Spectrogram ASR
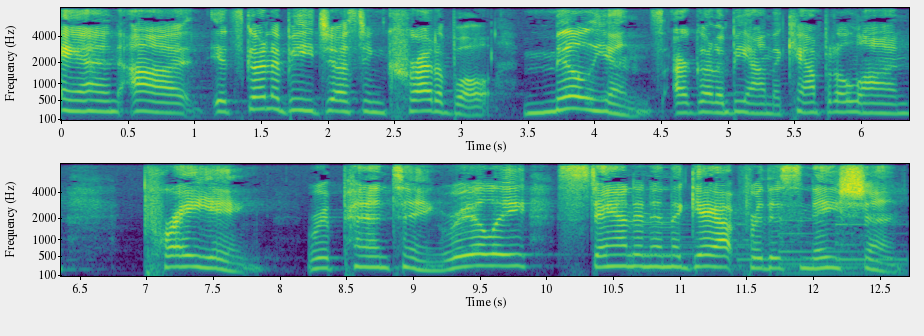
and uh, it's going to be just incredible. Millions are going to be on the Capitol lawn praying, repenting, really standing in the gap for this nation.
